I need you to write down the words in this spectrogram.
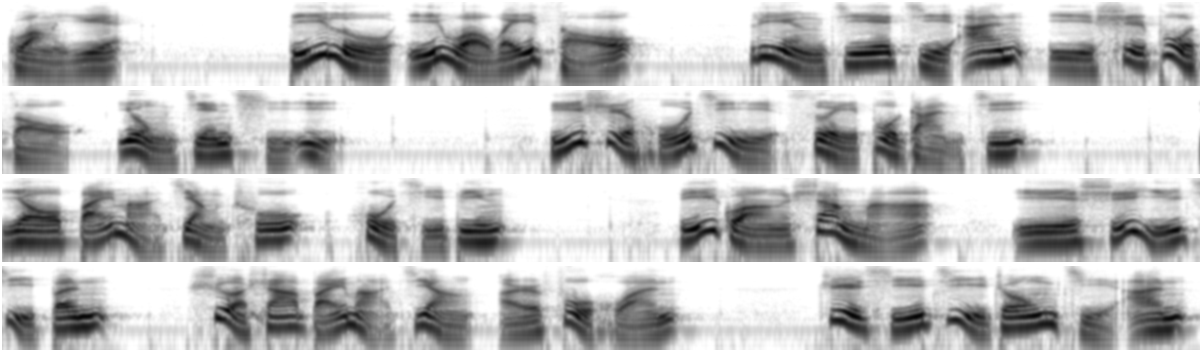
广曰：“比鲁以我为走，令皆解鞍以示不走，用兼其意。”于是胡骑遂不敢击，有白马将出护其兵。李广上马，与十余骑奔，射杀白马将而复还，至其骑中解鞍，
